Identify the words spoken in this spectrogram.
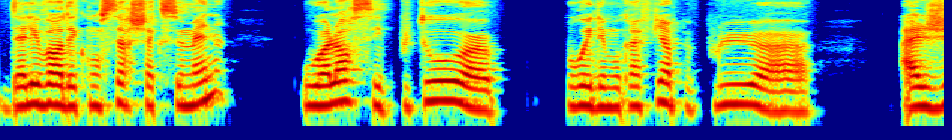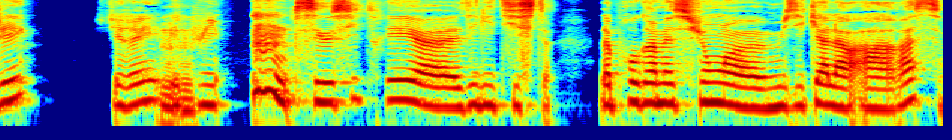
d'aller voir des concerts chaque semaine ou alors c'est plutôt, pour une démographie un peu plus, âgée, je dirais et Mmh puis c'est aussi très, heu, élitiste. La programmation, heu, musicale à à Arras,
